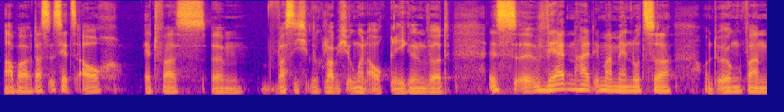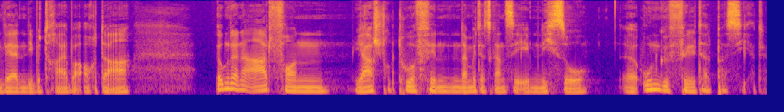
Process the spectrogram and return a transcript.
Aber das ist jetzt auch etwas, ähm, was sich, glaube ich, irgendwann auch regeln wird. Es äh, werden halt immer mehr Nutzer und irgendwann werden die Betreiber auch da irgendeine Art von ja, Struktur finden, damit das Ganze eben nicht so äh, ungefiltert passiert.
